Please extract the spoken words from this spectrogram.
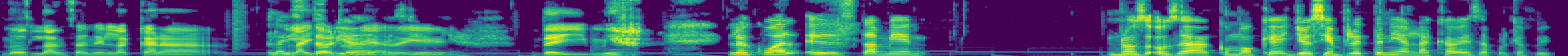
Nos lanzan en la cara la, La historia, historia de, de Ymir. Lo cual es también. Nos, o sea, como que yo siempre tenía en la cabeza, porque fui-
